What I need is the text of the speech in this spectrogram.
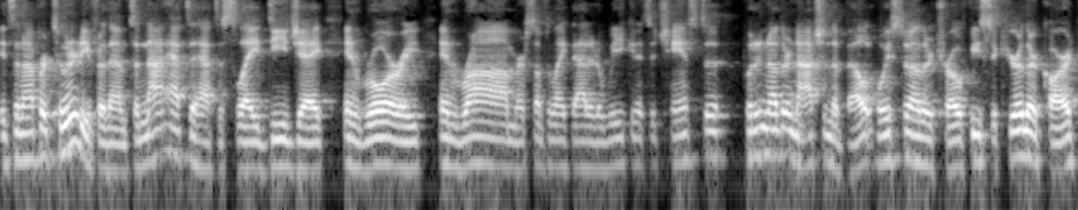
it's an opportunity for them to not have to have to slay DJ and Rory and Rahm or something like that at a week, and it's a chance to put another notch in the belt, hoist another trophy, secure their card,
